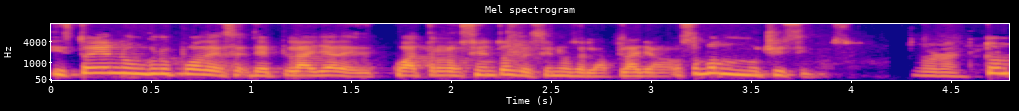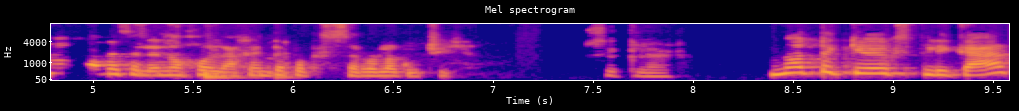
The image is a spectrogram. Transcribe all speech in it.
Y estoy en un grupo de, de, playa de 400 vecinos de la playa. Somos muchísimos. Tú no sabes el enojo de la gente porque se cerró la cuchilla. Sí, claro. No te quiero explicar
